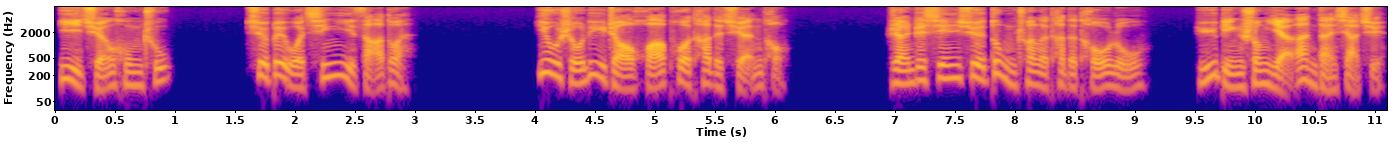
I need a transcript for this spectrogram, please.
一拳轰出，却被我轻易砸断。右手利爪划破他的拳头，染着鲜血，洞穿了他的头颅。于炳双眼黯淡下去。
